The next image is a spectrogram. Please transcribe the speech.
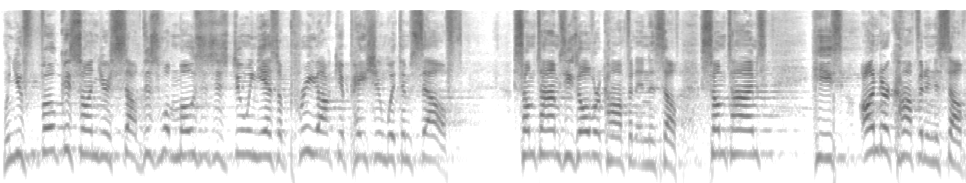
When you focus on yourself, this is what Moses is doing. He has a preoccupation with himself. Sometimes he's overconfident in himself. Sometimes he's underconfident in himself.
